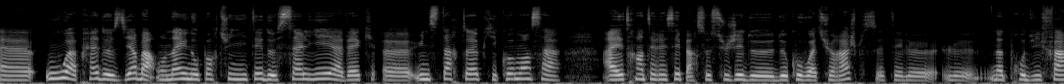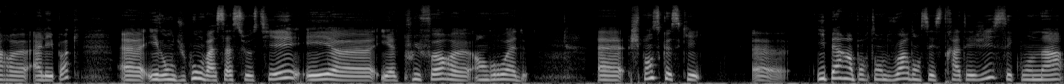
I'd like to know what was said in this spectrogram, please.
Euh, ou après de se dire bah, on a une opportunité de s'allier avec euh, une start-up qui commence à, être intéressée par ce sujet de, covoiturage, parce que c'était notre produit phare euh, à l'époque. et donc du coup on va s'associer et, et, être plus fort en gros à deux. je pense que ce qui est hyper important de voir dans ces stratégies, c'est qu'on a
